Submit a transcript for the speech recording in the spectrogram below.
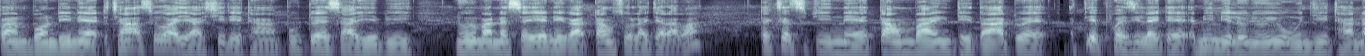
ပန်ဘွန်ဒီနဲ့တခြားအစိုးရအရာရှိတွေထံပူးတွဲစာရေးပြီးနိုဝင်ဘာ20ရက်နေ့ကတောင်းဆိုလိုက်ကြတာပါ။ Texas ပြည်နယ်တောင်ပိုင်းဒေသအတွက်အသစ်ဖွဲ့စည်းလိုက်တဲ့အမိမြေလုံခြုံရေးဝန်ကြီးဌာန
